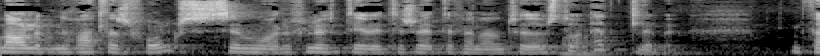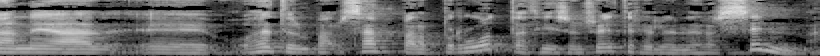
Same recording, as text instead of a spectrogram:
málefni fallars fólks sem voru flutti yfir til Sveitafélagann 2011 þannig að, og þetta er bara, samt bara brota því sem Sveitafélagann er að sinna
